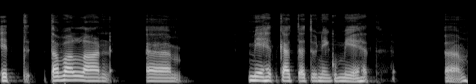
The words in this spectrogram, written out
Että tavallaan miehet käyttäytyy niin kuin miehet.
